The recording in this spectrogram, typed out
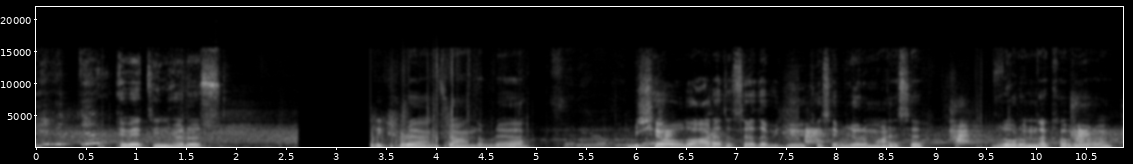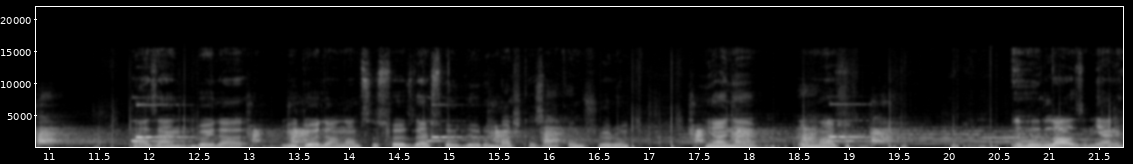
gittin? Evet iniyoruz. Geldik şuraya şu anda buraya. Bir şey oldu. Arada sırada videoyu kesebiliyorum maalesef. Zorunda kalıyorum. Bazen böyle videoyla anlamsız sözler söylüyorum. Başkasına konuşuyorum. Yani onlar e, lazım. Yani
